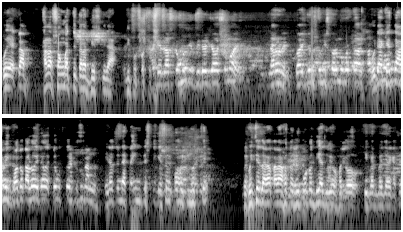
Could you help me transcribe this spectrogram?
ওই একটা খারাপ সংবাদকে তারা বেশ কিনা রিপোর্ট করতে রাষ্ট্রপতি বিদেশ যাওয়ার সময় কারণে কয়েকজন পুলিশ কর্মকর্তা ওইটার ক্ষেত্রে আমি গতকালও এটাও একটা উত্তর এটার জন্য একটা ইনভেস্টিগেশন কমিটি হচ্ছে। হয়েছে যারা তারা হয়তো রিপোর্টও দিয়ে দিবে হয়তো চিফ অ্যাডভাইজারের কাছে।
